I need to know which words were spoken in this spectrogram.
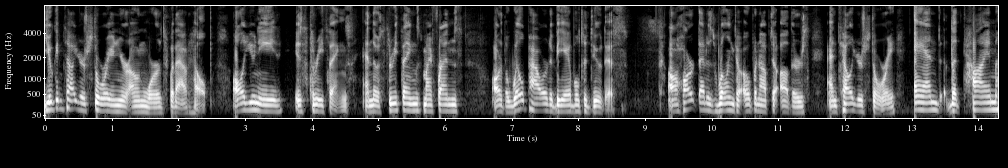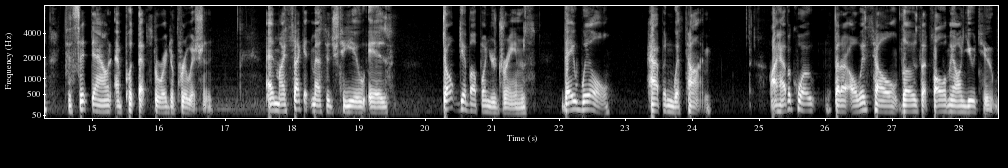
You can tell your story in your own words without help. All you need is three things. And those three things, my friends, are the willpower to be able to do this, a heart that is willing to open up to others and tell your story, and the time to sit down and put that story to fruition. And my second message to you is don't give up on your dreams. They will happen with time. I have a quote that I always tell those that follow me on YouTube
